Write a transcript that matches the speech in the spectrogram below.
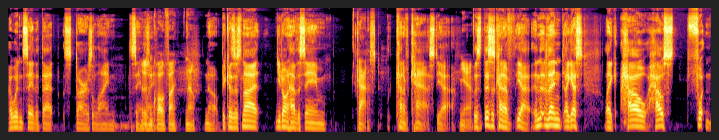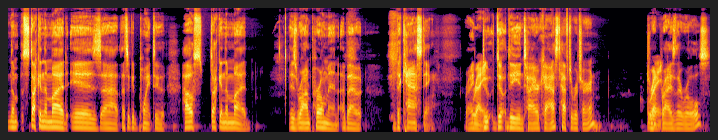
I wouldn't say that that stars align the same It doesn't way. qualify. No no, because it's not. You don't have the same cast. kind of cast. Yeah. Yeah. This this is kind of yeah, and th- then I guess like how how foot in the stuck in the mud is. Uh, that's a good point too. How stuck in the mud is Ron Perlman about the casting. Right. Right. Do, do the entire cast have to return to Right. reprise their roles?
